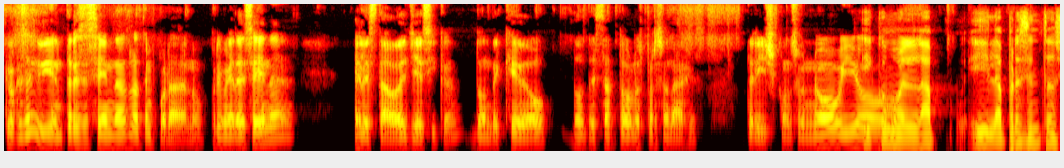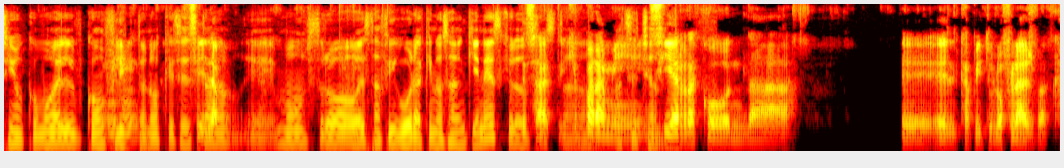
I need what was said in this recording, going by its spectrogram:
Creo que se divide en tres escenas la temporada, ¿no? Primera escena, el estado de Jessica, donde quedó, donde están todos los personajes. Trish con su novio. Y como la, y la presentación como el conflicto, ¿no? Que es este monstruo, esta figura que no saben quién es. Que los Exacto, y que para mí cierra con la eh, el capítulo flashback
